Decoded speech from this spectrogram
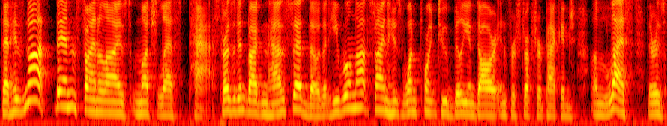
that has not been finalized, much less passed. President Biden has said, though, that he will not sign his $1.2 billion infrastructure package unless there is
